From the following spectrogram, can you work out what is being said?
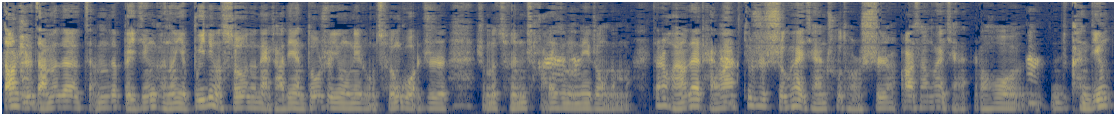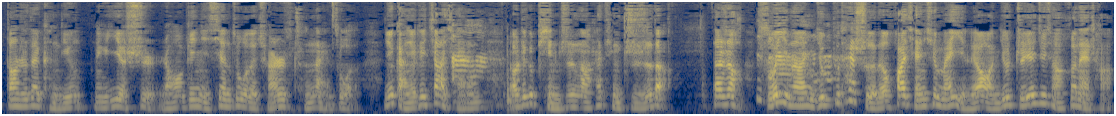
当时咱们在咱们的北京，可能也不一定所有的奶茶店都是用那种纯果汁、什么纯茶什么那种的嘛。但是好像在台湾就是十块钱出头，十二三块钱，然后垦丁当时在垦丁那个夜市，然后给你现做的全是纯奶做的，你就感觉这价钱，然后这个品质呢还挺值的。但是所以呢，你就不太舍得花钱去买饮料，你就直接就想喝奶茶。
